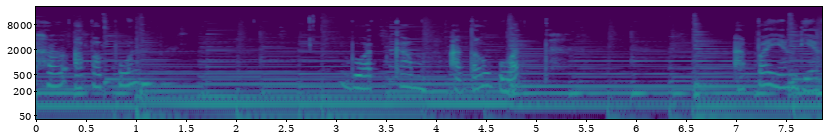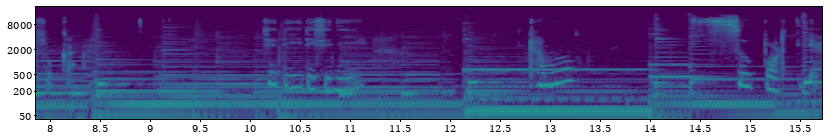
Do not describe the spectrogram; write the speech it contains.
hal apa pun buat kamu atau buat apa yang dia suka. Jadi di sini kamu support dia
